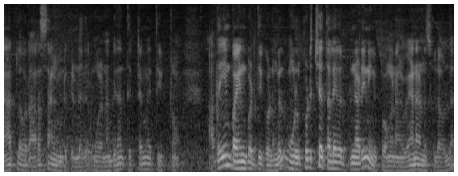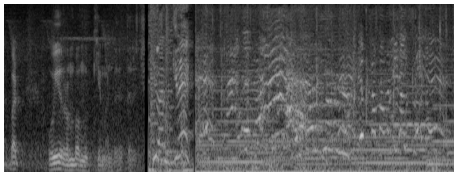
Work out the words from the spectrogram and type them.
நாட்டில் ஒரு அரசாங்கம் இருக்கின்றது. உங்களை நம்பி தான் திட்டமே திட்டுறோம். அதையும் பயன்படுத்தி கொள்ளுங்கள். உங்களுக்கு பிடிச்ச தலைவர் பின்னாடி நீங்கள் போங்க. நாங்கள் வேணாம்னு சொல்லவில்லை. பட் உயிர் ரொம்ப முக்கியம் என்பது தெரிஞ்சு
